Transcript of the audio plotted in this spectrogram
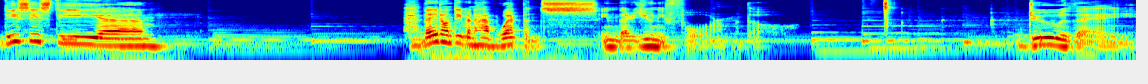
This is the... Um, they don't even have weapons in their uniform, though. Do they?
